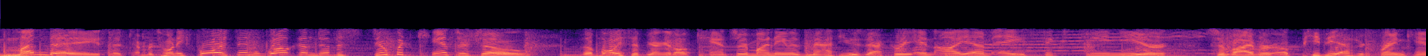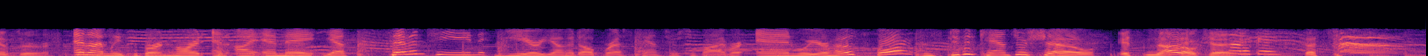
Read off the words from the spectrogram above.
Monday, September 24th, and welcome to the Stupid Cancer Show, the voice of young adult cancer. My name is Matthew Zachary, and I am a 16 year survivor of pediatric brain cancer. And I'm Lisa Bernhard, and I am a, yes, 17 year young adult breast cancer survivor, and we're your hosts for the Stupid Cancer Show. It's not okay. Not okay. That's.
